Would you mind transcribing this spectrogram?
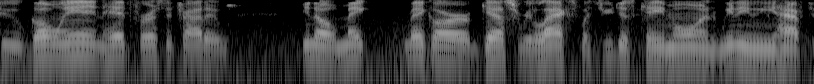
to go in head first to try to, you know, make make our guests relax. But you just came on. We didn't even have to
